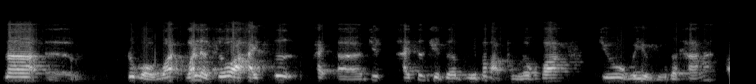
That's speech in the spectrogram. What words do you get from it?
那呃，如果完完了之后啊，还是。还呃就还是觉得没办法通的话，就唯有由着他了啊。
